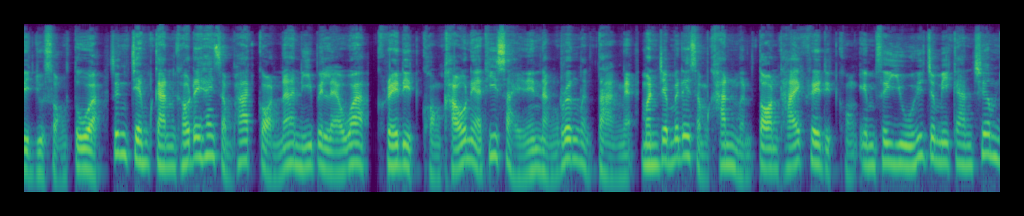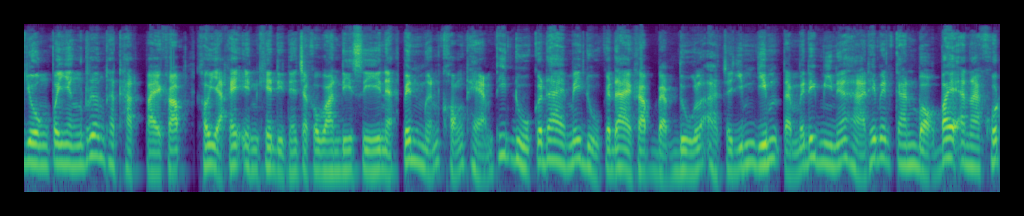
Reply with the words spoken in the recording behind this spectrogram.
ดิตอยู่ 2 ตัว ซึ่งเจมกันเขาได้ให้สัมภาษณ์ก่อนหน้านี้ไปแล้วว่าเครดิตของเขาเนี่ยที่ใส่ในหนังเรื่องต่างๆเนี่ยมันจะไม่ได้สำคัญเหมือนตอนท้ายเครดิตของ MCU ที่จะมีการเชื่อมโยงไปยังเรื่องถัดๆไปครับเขาอยากให้เอ็นเครดิตในจักรวาล DC เนี่ยเป็นเหมือนของแถมที่ดูก็ได้ไม่ดูก็ได้ครับแบบดูแล้วอาจจะยิ้มยิ้มๆแต่ไม่ได้มีเนื้อหาที่เป็นการบอกใบ้อนาคต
